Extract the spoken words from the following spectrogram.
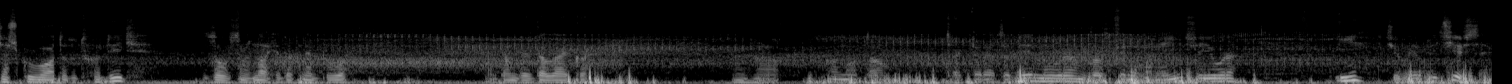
Тяжкувато тут ходити. Зовсім знахідок не було. А там десь далеко. Ага. Воно там тракторець один ура, за спину мене інший ура. І чого я включився?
